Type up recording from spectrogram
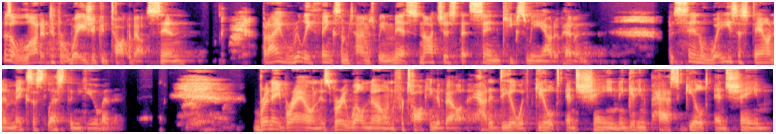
There's a lot of different ways you could talk about sin, but I really think sometimes we miss not just that sin keeps me out of heaven, but sin weighs us down and makes us less than human. Brene Brown is very well known for talking about how to deal with guilt and shame and getting past guilt and shame.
